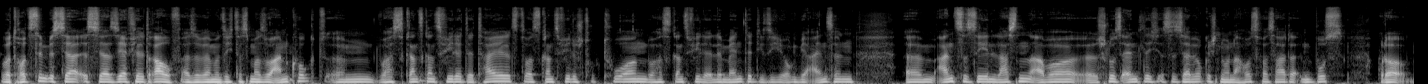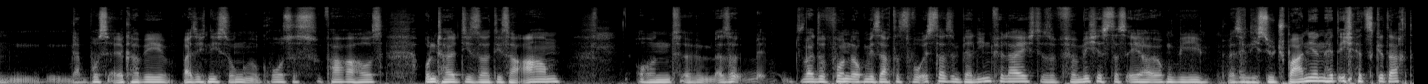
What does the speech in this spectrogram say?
Aber trotzdem ist ja, ist ja sehr viel drauf. Also wenn man sich das mal so anguckt, ähm, du hast ganz, ganz viele Details, du hast ganz viele Strukturen, du hast ganz viele Elemente, die sich irgendwie einzeln ähm, anzusehen lassen. Aber äh, schlussendlich ist es ja wirklich nur eine Hausfassade, ein Bus oder mm, ja, Bus, LKW, weiß ich nicht, so ein großes Fahrerhaus und halt dieser, dieser Arm. Und äh, also, weil du vorhin irgendwie sagtest, wo ist das? In Berlin vielleicht? Also für mich ist das eher irgendwie, weiß ich nicht, Südspanien, hätte ich jetzt gedacht.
